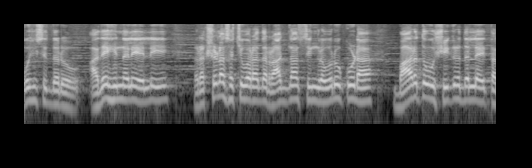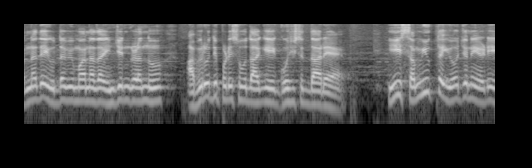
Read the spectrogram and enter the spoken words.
ಘೋಷಿಸಿದ್ದರು. ಅದೇ ಹಿನ್ನೆಲೆಯಲ್ಲಿ ರಕ್ಷಣಾ ಸಚಿವರಾದ ರಾಜನಾಥ್ ಸಿಂಗ್ ರವರು ಕೂಡ ಭಾರತವು ಶೀಘ್ರದಲ್ಲೇ ತನ್ನದೇ ಯುದ್ಧ ವಿಮಾನದ ಇಂಜಿನ್ಗಳನ್ನು ಅಭಿವೃದ್ಧಿಪಡಿಸುವುದಾಗಿ ಘೋಷಿಸಿದ್ದಾರೆ. ಈ ಸಂಯುಕ್ತ ಯೋಜನೆಯಡಿ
